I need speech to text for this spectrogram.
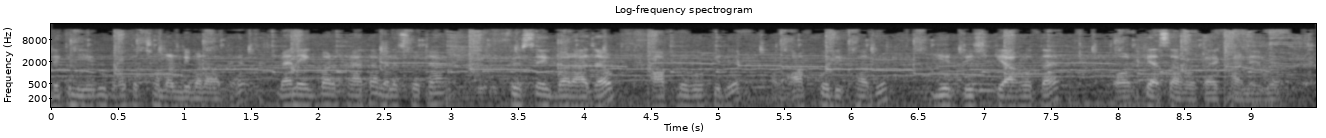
लेकिन ये भी बहुत अच्छा मंडी बनाते हैं। मैंने एक बार खाया था, मैंने सोचा फिर से एक बार आ जाओ आप लोगों के लिए और आपको दिखा दूँ ये डिश क्या होता है और कैसा होता है खाने में।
